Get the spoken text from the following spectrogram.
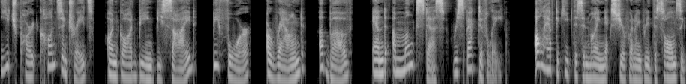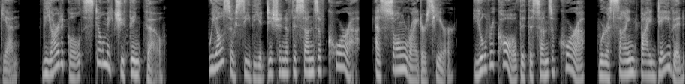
each part concentrates on God being beside, before, around, above, and amongst us, respectively. I'll have to keep this in mind next year when I read the Psalms again. The article still makes you think, though. We also see the addition of the sons of Korah as songwriters here. You'll recall that the sons of Korah were assigned by David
